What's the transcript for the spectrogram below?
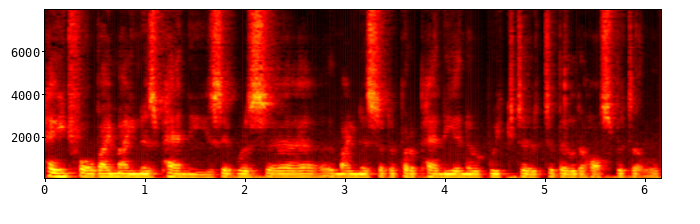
paid for by miners' pennies. It was uh, miners sort of put a penny in a week to, to build a hospital.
